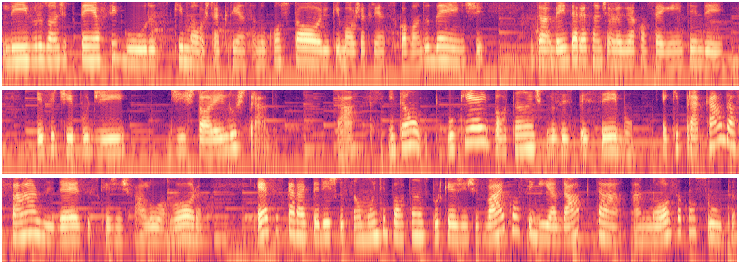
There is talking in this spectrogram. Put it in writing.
livros onde tenha figuras que mostram a criança no consultório, que mostra a criança escovando o dente. Então é bem interessante, elas já conseguem entender esse tipo de, de história ilustrada, tá? Então, o que é importante que vocês percebam é que para cada fase dessas que a gente falou agora, essas características são muito importantes porque a gente vai conseguir adaptar a nossa consulta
